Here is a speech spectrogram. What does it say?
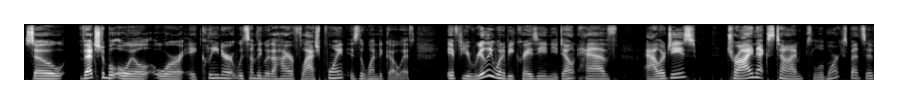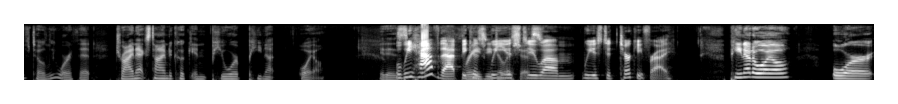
So vegetable oil or a cleaner with something with a higher flash point is the one to go with. If you really want to be crazy and you don't have allergies, try next time. It's a little more expensive, totally worth it. Try next time to cook in pure peanut oil. It is Well, we have that because we used delicious. to um we used to turkey fry. Peanut oil or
